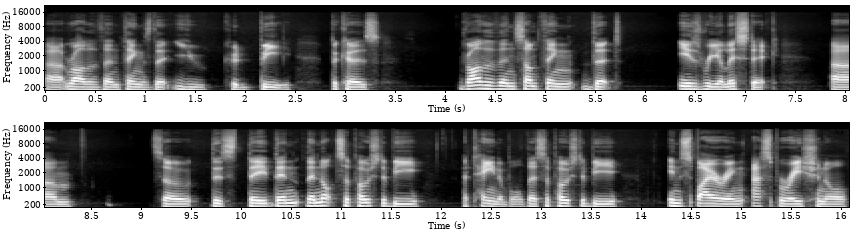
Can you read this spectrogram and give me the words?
uh, rather than things that you could be because rather than something that is realistic um, so this they then they're not supposed to be attainable they're supposed to be inspiring aspirational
